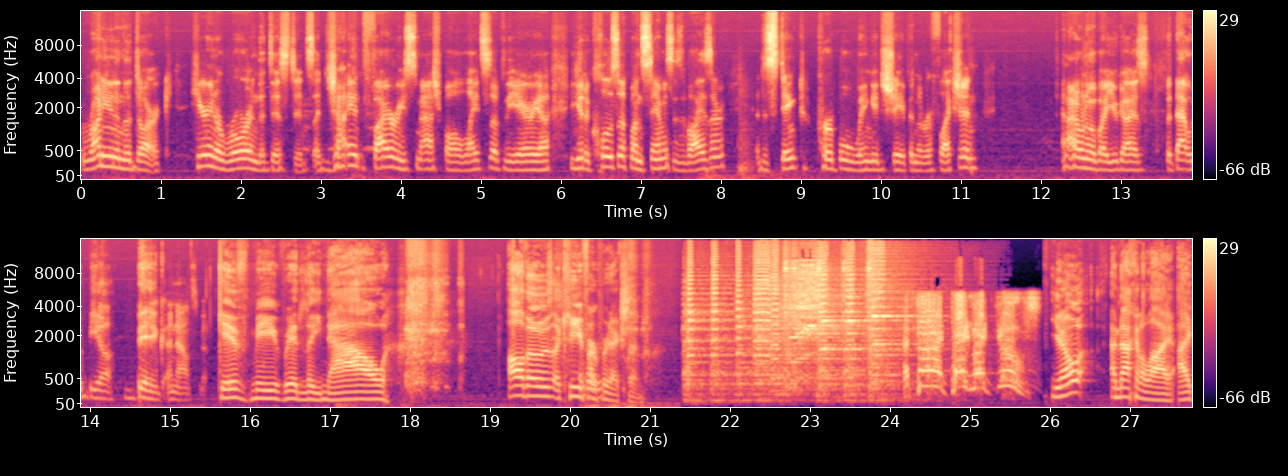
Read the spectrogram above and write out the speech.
running in the dark, hearing a roar in the distance. A giant fiery smash ball lights up the area. You get a close up on Samus's visor, a distinct purple winged shape in the reflection. And I don't know about you guys, but that would be a big announcement. Give me Ridley now. All those a Kiefer prediction. I thought I paid my dues! You know, I'm not gonna lie. I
